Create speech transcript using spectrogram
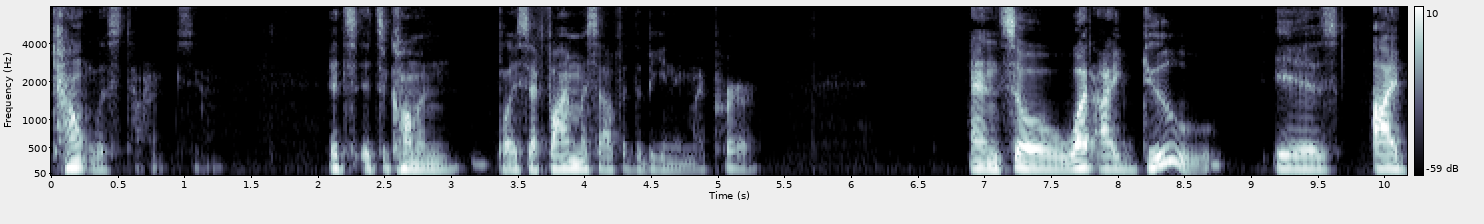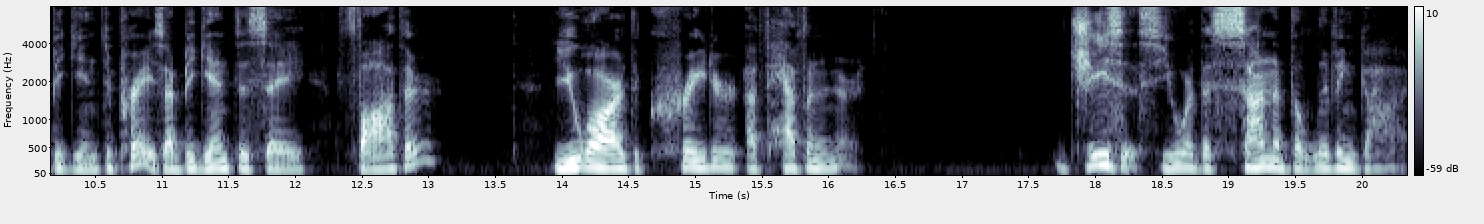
countless times. You know. It's it's a common place I find myself at the beginning of my prayer. And so what I do is I begin to praise. I begin to say, Father, you are the creator of heaven and earth. Jesus, you are the Son of the living God.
